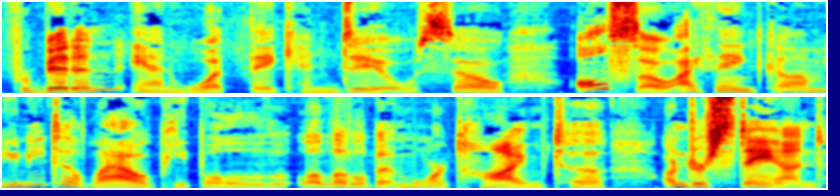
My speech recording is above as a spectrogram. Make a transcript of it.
forbidden and what they can do. So, also, I think um, you need to allow people a little bit more time to understand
